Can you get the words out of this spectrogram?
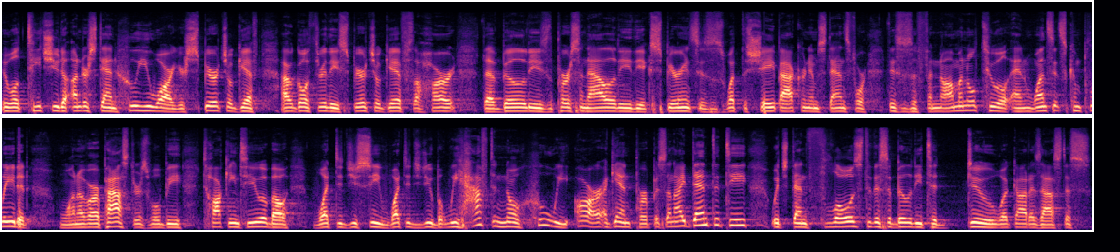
It will teach you to understand who you are, your spiritual gift. I'll go through these spiritual gifts the heart, the abilities, the personality, the experiences, is what the SHAPE acronym stands for. This is a phenomenal tool. And once it's completed, one of our pastors will be talking to you about what did you see, what did you do. But we have to know who we are again, purpose and identity, which then flows to this ability to do what God has asked us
